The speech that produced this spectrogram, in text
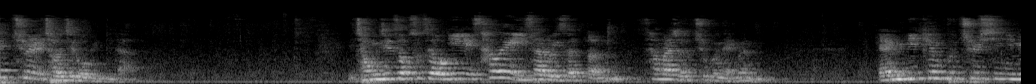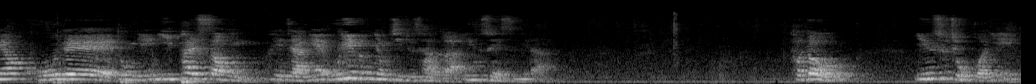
퇴출 저지록입니다. 정진석 수석이 사회이사로 있었던 삼화저축은행은 MB 캠프 출신이며 고대 동기인 이팔성 회장의 우리금융 지주사가 인수했습니다. 더더욱 인수 조건이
